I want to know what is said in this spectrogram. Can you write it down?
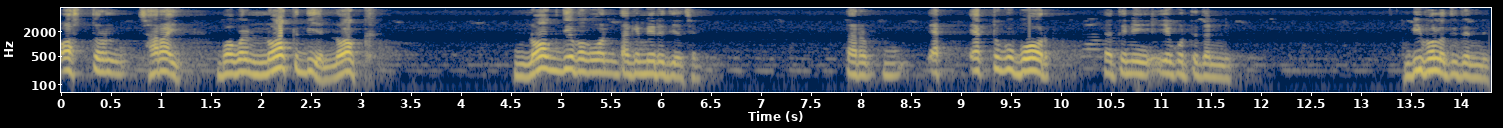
অস্ত্র ছাড়াই ভগবান নখ দিয়ে, নখ নখ দিয়ে ভগবান তাকে মেরে দিয়েছেন। তার এক, একটুকু বর তিনি ইয়ে করতে দেননি বিফল বিফলতি দেননি।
